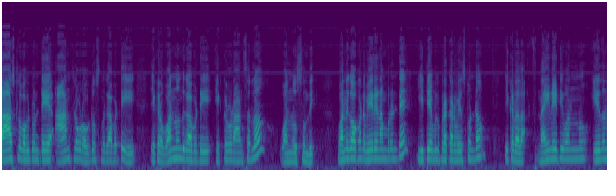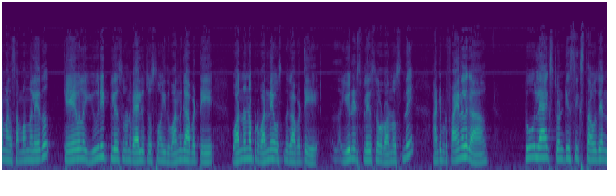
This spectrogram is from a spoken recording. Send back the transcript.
లాస్ట్లో ఒకటి ఉంటే ఆన్సర్లో కూడా ఒకటి వస్తుంది కాబట్టి ఇక్కడ వన్ ఉంది కాబట్టి ఇక్కడ కూడా ఆన్సర్లో వన్ వస్తుంది. వన్ కాకుండా వేరే నంబర్ ఉంటే ఈ టేబుల్ ప్రకారం వేసుకుంటాం. ఇక్కడ నైన్ ఎయిటీ వన్ ఏదైనా మనకు సంబంధం లేదు. కేవలం యూనిట్ ప్లేస్లో ఉన్న వాల్యూ చూస్తాం. ఇది వన్ కాబట్టి వన్ ఉన్నప్పుడు వన్నే వస్తుంది కాబట్టి యూనిట్స్ ప్లేస్లో కూడా వన్ వస్తుంది. అంటే ఇప్పుడు ఫైనల్గా two lakhs twenty six thousand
